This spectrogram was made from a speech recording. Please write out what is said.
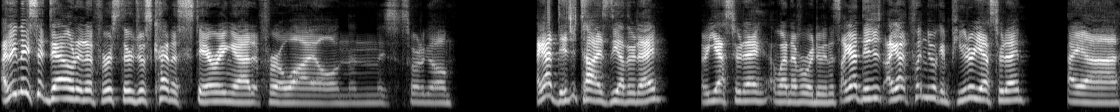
I think they sit down and at first they're just kind of staring at it for a while, and then they sort of go, "I got digitized the other day or yesterday, whenever we're doing this. I got digit, I got put into a computer yesterday. I uh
